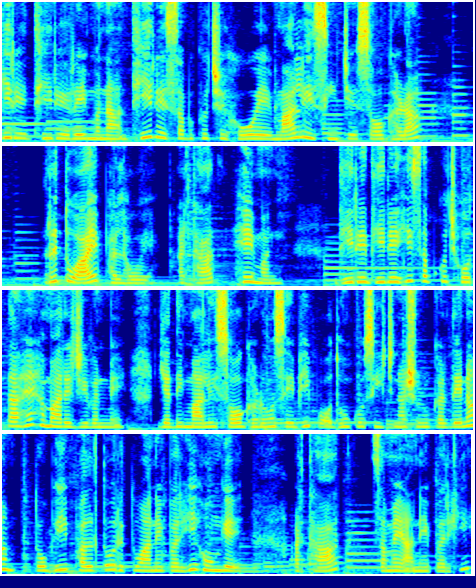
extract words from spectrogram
धीरे धीरे रे मना, धीरे सब कुछ होए, माली सींचे सौ घड़ा, ऋतु आए फल होए। अर्थात, हे मन, धीरे धीरे ही सब कुछ होता है हमारे जीवन में। यदि माली सौ घड़ों से भी पौधों को सींचना शुरू कर देना तो भी फल तो ऋतु आने पर ही होंगे। अर्थात समय आने पर ही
